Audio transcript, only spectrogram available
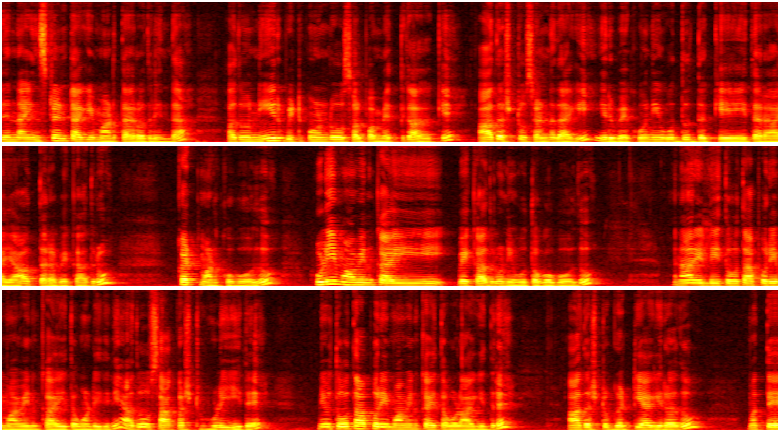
ಇದನ್ನು ಇನ್ಸ್ಟೆಂಟಾಗಿ ಮಾಡ್ತಾ ಇರೋದ್ರಿಂದ ಅದು ನೀರು ಬಿಟ್ಕೊಂಡು ಸ್ವಲ್ಪ ಮೆತ್ತಗಾಗೋಕ್ಕೆ ಆದಷ್ಟು ಸಣ್ಣದಾಗಿ ಇರಬೇಕು. ನೀವು ಉದ್ದುದ್ದಕ್ಕೆ ಈ ಥರ ಯಾವ ಥರ ಬೇಕಾದರೂ ಕಟ್ ಮಾಡ್ಕೋಬೋದು. ಹುಳಿ ಮಾವಿನಕಾಯಿ ಬೇಕಾದರೂ ನೀವು ತೊಗೋಬೋದು. ನಾನಿಲ್ಲಿ ತೋತಾಪುರಿ ಮಾವಿನಕಾಯಿ ತೊಗೊಂಡಿದ್ದೀನಿ. ಅದು ಸಾಕಷ್ಟು ಹುಳಿ ಇದೆ. ನೀವು ತೋತಾಪುರಿ ಮಾವಿನಕಾಯಿ ತೊಗೊಳಾಗಿದ್ದರೆ ಆದಷ್ಟು ಗಟ್ಟಿಯಾಗಿರೋದು ಮತ್ತು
